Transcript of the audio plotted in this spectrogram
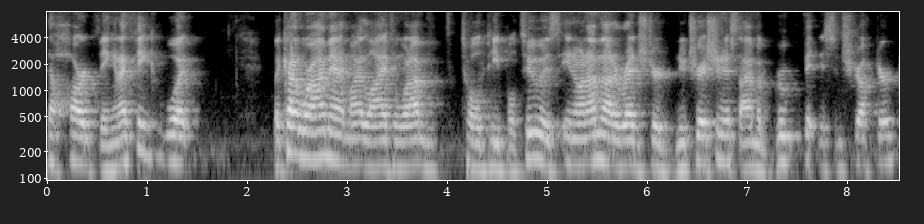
the hard thing, and I think what, like, kind of where I'm at in my life, and what I've told people too is, you know, and I'm not a registered nutritionist. I'm a group fitness instructor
